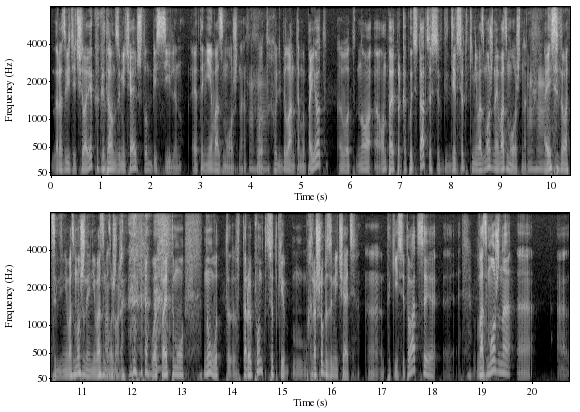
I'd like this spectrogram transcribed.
развития человека, когда он замечает, что он бессилен. Это невозможно. Мгм. Вот. Хоть Билан там и поет, вот, но он поет про какую-то ситуацию, где все-таки невозможное возможно. Мгм. А есть ситуации, где невозможное невозможно. Вот, поэтому, ну, вот второй пункт, все-таки хорошо бы замечать э, такие ситуации. Возможно, э, а,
